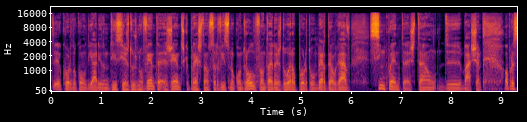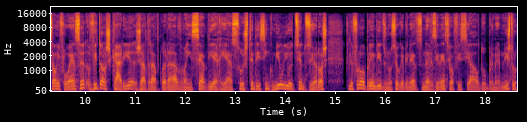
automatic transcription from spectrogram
De acordo com o Diário de Notícias, dos 90 agentes que prestam serviço no controle de fronteiras do aeroporto Humberto Delgado, 50 estão de baixa. Operação Influencer, Vítor Scária já terá declarado em sede de IRS os 75.800 euros que lhe foram apreendidos no seu gabinete na residência oficial do Primeiro-Ministro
